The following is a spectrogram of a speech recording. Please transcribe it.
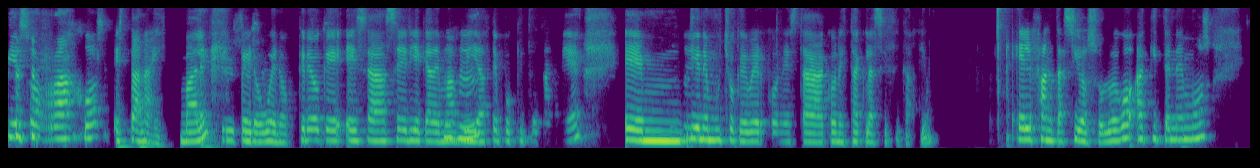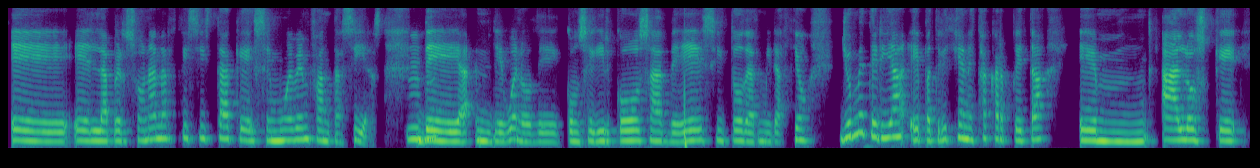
esos rasgos están ahí, ¿vale? Pero bueno, creo que esa serie que además vi hace poquito también em, tiene mucho que ver con esta, con esta clasificación el fantasioso. Luego aquí tenemos eh, la persona narcisista que se mueve en fantasías, de, bueno, de conseguir cosas, de éxito, de admiración. Yo metería, eh, Patricia, en esta carpeta em, a los que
